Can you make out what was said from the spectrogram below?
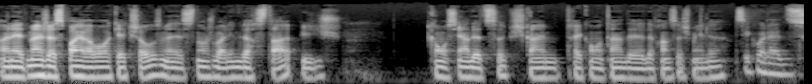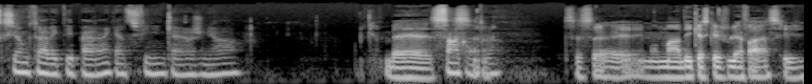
honnêtement, j'espère avoir quelque chose, mais sinon, je vais à l'universitaire, puis je suis conscient de ça, puis je suis quand même très content de, de prendre ce chemin-là. C'est quoi la discussion que tu as avec tes parents quand tu finis une carrière junior? Ben, sans contrat? C'est ça. Ils m'ont demandé qu'est-ce que je voulais faire, si,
